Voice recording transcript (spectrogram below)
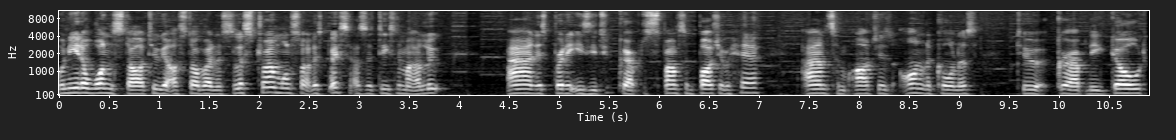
we need a one star to get our star bonus. So let's try and one star this base. Has a decent amount of loot. And it's pretty easy to grab. Just spam some barge over here. And some archers on the corners to grab the gold.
